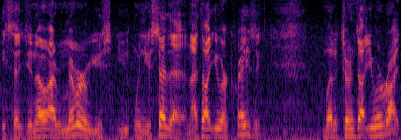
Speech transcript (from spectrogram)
he said, you know, I remember you, you, when you said that, and I thought you were crazy. But it turns out you were right.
